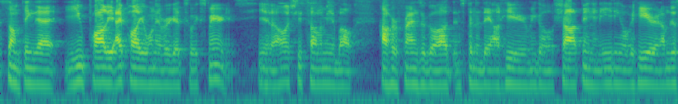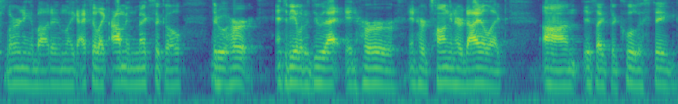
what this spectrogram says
something that you probably I probably won't ever get to experience you know? She's telling me about how her friends would go out and spend the day out here. And we go shopping and eating over here and I'm just learning about it. And like I feel like I'm in Mexico through her. And to be able to do that in her in her tongue and her dialect um, is like the coolest thing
